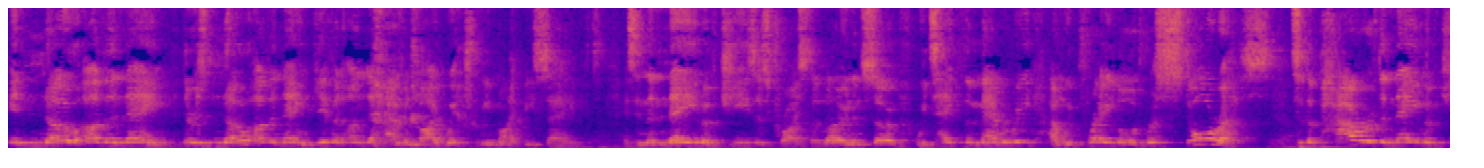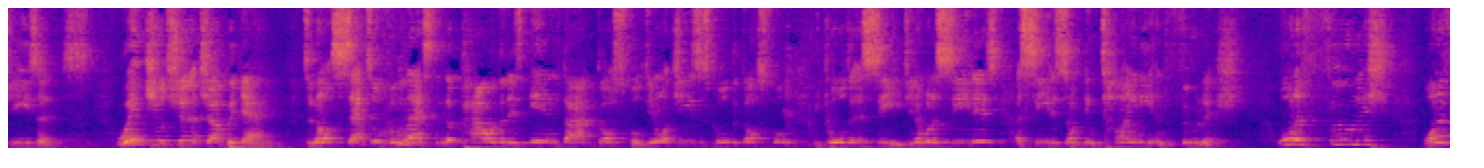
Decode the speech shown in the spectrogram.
In no other name. There is no other name given under heaven by which we might be saved. It's in the name of Jesus Christ alone. And so we take the memory and we pray, Lord, restore us yeah. to the power of the name of Jesus. Wake your church up again to not settle for less than the power that is in that gospel. Do you know what Jesus called the gospel? He called it a seed. Do you know what a seed is? A seed is something tiny and foolish. What a foolish, what a,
